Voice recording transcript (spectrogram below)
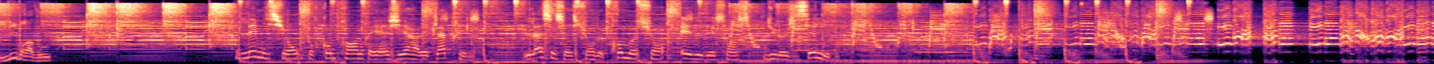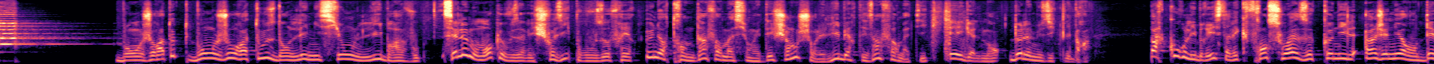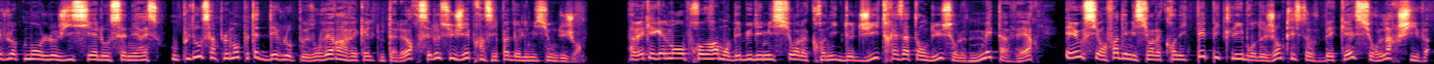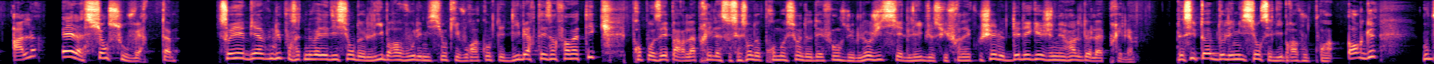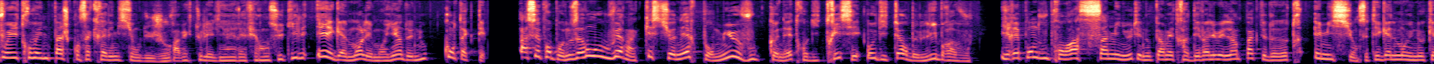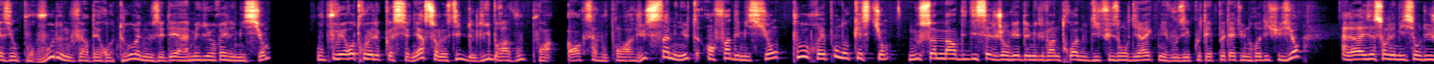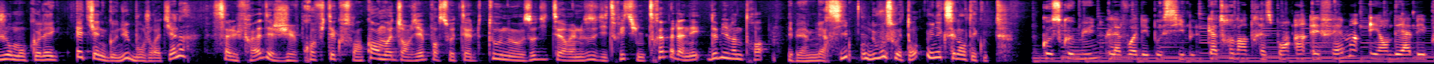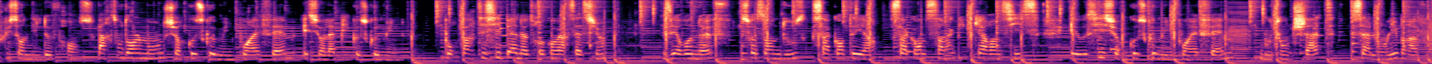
libre à vous. L'émission pour comprendre et agir avec l'April, l'association de promotion et de défense du logiciel libre. Bonjour à toutes, bonjour à tous dans l'émission Libre à vous. C'est le moment que vous avez choisi pour vous offrir 1h30 d'informations et d'échanges sur les libertés informatiques et également de la musique libre. Parcours libriste avec Françoise Conil, ingénieure en développement logiciel au CNRS, ou plutôt simplement peut-être développeuse, on verra avec elle tout à l'heure, c'est le sujet principal de l'émission du jour. Avec également au programme en début d'émission la chronique de G, très attendue sur le métavers, et aussi en fin d'émission la chronique Pépite libre de Jean-Christophe Becquet sur l'archive HAL et la science ouverte. Soyez bienvenus pour cette nouvelle édition de Libre à vous, l'émission qui vous raconte les libertés informatiques, proposée par l'April, l'association de promotion et de défense du logiciel libre. Je suis Frédéric Couchet, le délégué général de l'April. Le site web de l'émission, c'est libreavou.org. Vous pouvez y trouver une page consacrée à l'émission du jour avec tous les liens et références utiles et également les moyens de nous contacter. À ce propos, nous avons ouvert un questionnaire pour mieux vous connaître, auditrices et auditeurs de Libre à vous. Y répondre vous prendra 5 minutes et nous permettra d'évaluer l'impact de notre émission. C'est également une occasion pour vous de nous faire des retours et nous aider à améliorer l'émission. Vous pouvez retrouver le questionnaire sur le site de libreavou.org. Ça vous prendra juste 5 minutes en fin d'émission pour répondre aux questions. Nous sommes mardi 17 janvier 2023. Nous diffusons en direct, mais vous écoutez peut-être une rediffusion. À la réalisation de l'émission du jour, mon collègue Étienne Gonu. Bonjour Étienne. Salut Fred, et je vais profiter qu'on soit encore au mois de janvier pour souhaiter à tous nos auditeurs et nos auditrices une très belle année 2023. Eh bien merci, nous vous souhaitons une excellente écoute. Cause commune, la voix des possibles, 93.1 FM et en DAB+, en Ile-de-France. Partout dans le monde sur causecommune.fm et sur l'appli Cause Commune. Pour participer à notre conversation, 09 72 51 55 46 et aussi sur causecommune.fm, bouton de chat, salon libre à vous.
